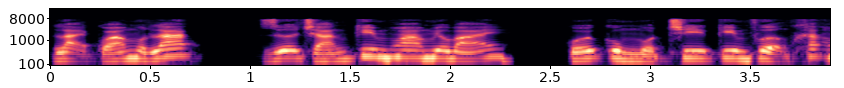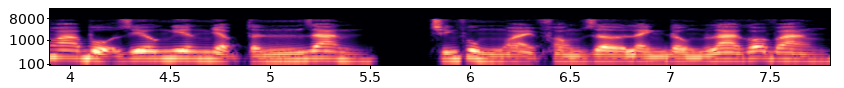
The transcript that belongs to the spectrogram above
lại quá một lát, giữa chán kim hoa miêu bãi, cuối cùng một chi kim phượng khắc hoa bộ diêu nghiêng nhập tấn gian, chính phùng ngoài phòng giờ lành đồng la gõ vang,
